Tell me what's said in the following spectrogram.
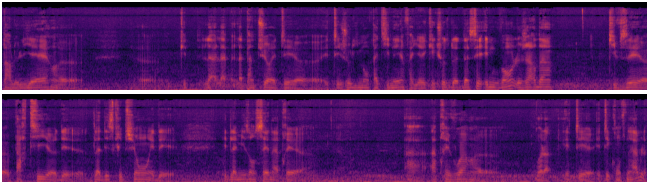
par le lierre la, peinture était, euh, était joliment patinée. Enfin, il y avait quelque chose d'assez émouvant. Le jardin qui faisait euh, partie euh, de la description et, des, et de la mise en scène après, à, prévoir voilà, était, était convenable.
